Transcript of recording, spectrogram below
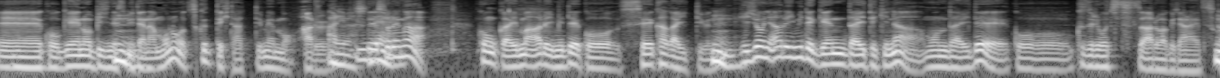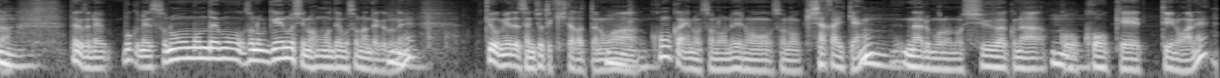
えー、こう芸能ビジネスみたいなものを作ってきたっていう面もある。あります、ね、でそれが今回、まあ、ある意味でこう性加害っていうね、うん、非常にある意味で現代的な問題でこう崩れ落ちつつあるわけじゃないですか、うん、だけどね僕ねその問題もその芸能史の問題もそうなんだけどね、うん今日宮田さんにちょっと聞きたかったのは、うん、今回のその例のその記者会見なるものの醜悪なこう光景っていうのがね、う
